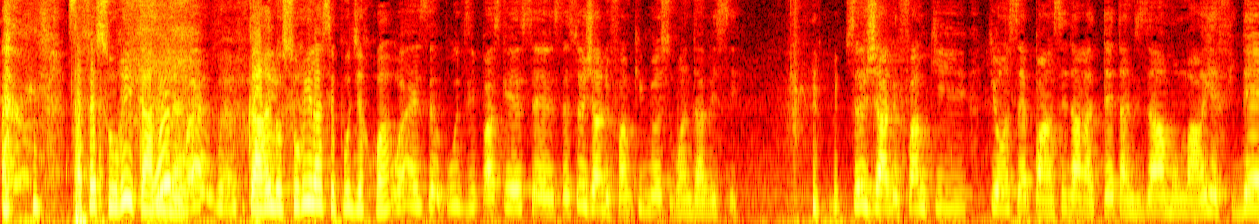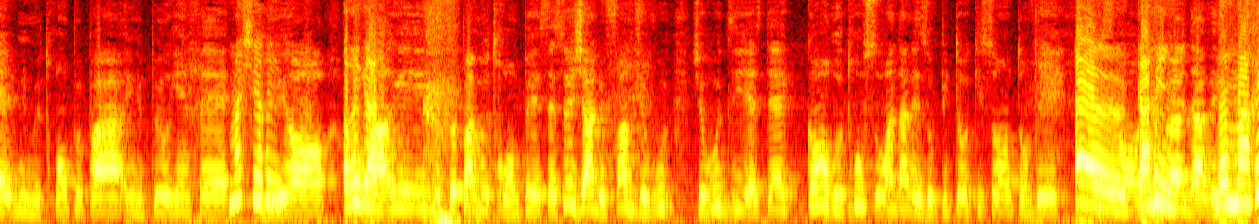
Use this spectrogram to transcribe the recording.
Ça fait sourire, Karine. Ouais, hein. ouais, ouais. Karine, le sourire là, c'est pour dire quoi? Ouais, c'est pour dire parce que c'est ce genre de femme qui meurt souvent d'AVC. ce genre de femmes qui, qui ont ces pensées dans la tête en disant mon mari est fidèle, il ne me trompe pas, il ne peut rien faire. Ma chérie, dehors, mon regarde. mari ne peut pas me tromper. C'est ce genre de femme, je vous, je vous dis, Esther, qu'on retrouve souvent dans les hôpitaux qui sont tombés. qui Euh, sont- Karine, mon mari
